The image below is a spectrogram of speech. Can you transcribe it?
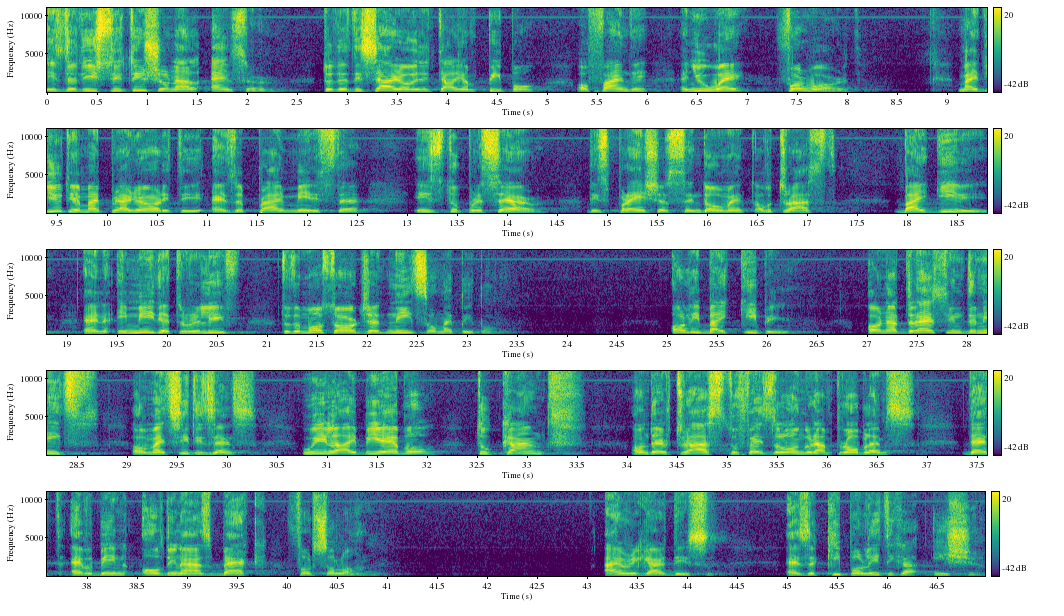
is the institutional answer to the desire of the Italian people of finding a new way forward. My duty and my priority as a Prime Minister is to preserve this precious endowment of trust by giving an immediate relief to the most urgent needs of my people. Only by keeping on addressing the needs of my citizens, will I be able to count on their trust to face the long-run problems that have been holding us back for so long. I regard this as a key political issue.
